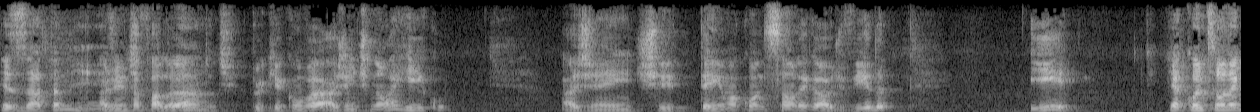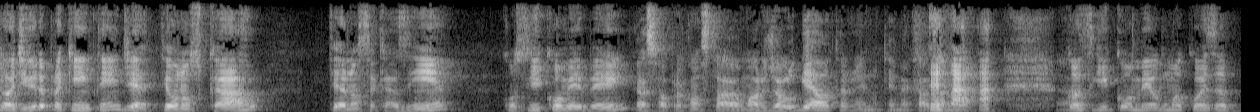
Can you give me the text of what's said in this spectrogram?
Exatamente. A gente está falando exatamente. porque a gente não é rico, a gente tem uma condição legal de vida e E a condição legal de vida, para quem entende, é ter o nosso carro, ter a nossa casinha, conseguir comer bem, É só pra constar, eu moro de aluguel também, não tem minha casa não. conseguir comer alguma coisa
